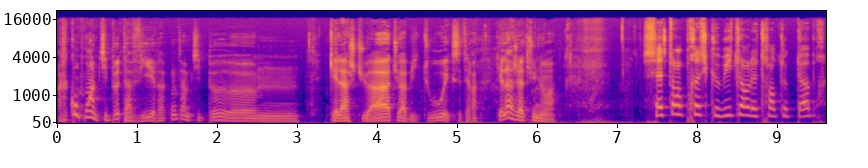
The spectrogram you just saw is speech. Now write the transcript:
raconte-moi un petit peu ta vie. Raconte un petit peu euh, quel âge tu as, tu habites où, etc. Quel âge as-tu, Noah? 7 ans, presque 8 ans le 30 octobre.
